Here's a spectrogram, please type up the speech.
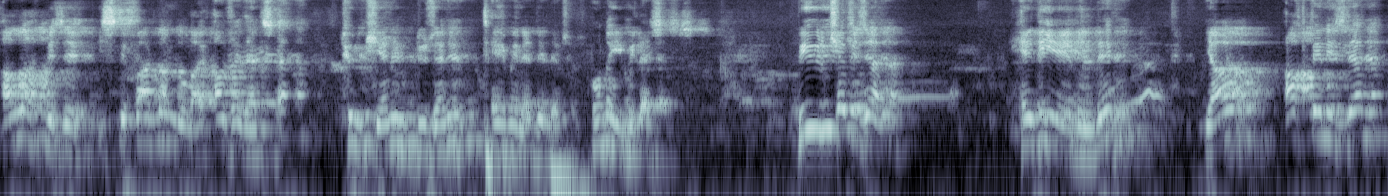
Allah bizi istiğfardan dolayı affederse Türkiye'nin düzeni temin edilir. Bunu iyi bilesiniz. Bir ülke bize hediye edildi. Ya Akdeniz'den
